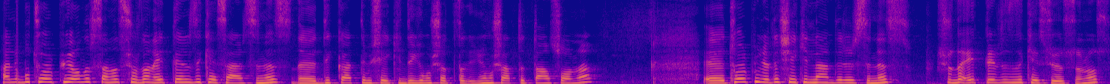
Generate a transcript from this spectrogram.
Hani bu törpüyü alırsanız şuradan etlerinizi kesersiniz. E, dikkatli bir şekilde yumuşattık, yumuşattıktan sonra. E, törpüyle de şekillendirirsiniz. Şurada etlerinizi kesiyorsunuz.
